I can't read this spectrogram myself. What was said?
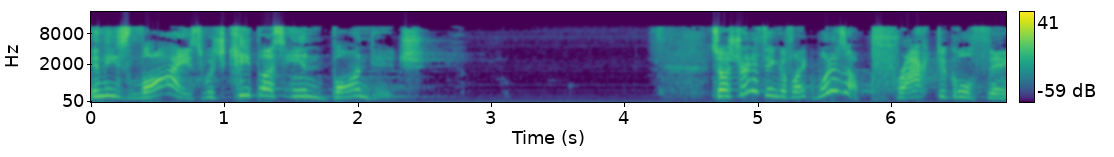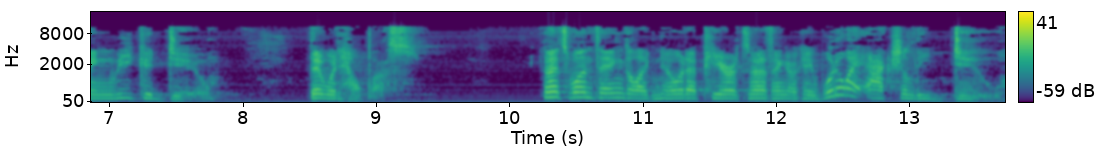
in these lies which keep us in bondage. So I was trying to think of like, what is a practical thing we could do that would help us? And that's one thing to like know it up here. It's another thing, okay, what do I actually do?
